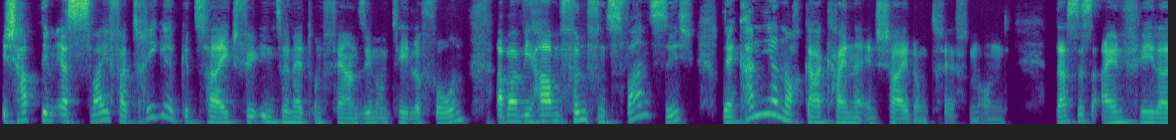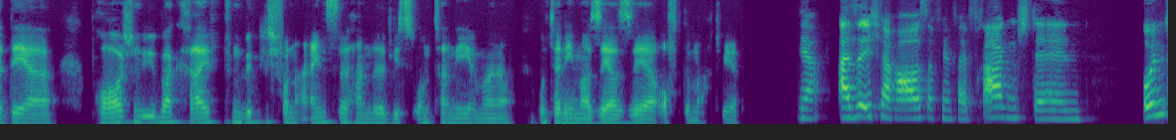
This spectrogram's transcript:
Ich habe dem erst zwei Verträge gezeigt für Internet und Fernsehen und Telefon, aber wir haben 25, der kann ja noch gar keine Entscheidung treffen. Und das ist ein Fehler, der branchenübergreifend wirklich von Einzelhandel bis Unternehmer, Unternehmer sehr, sehr oft gemacht wird. Ja, also ich heraus auf jeden Fall Fragen stellen und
